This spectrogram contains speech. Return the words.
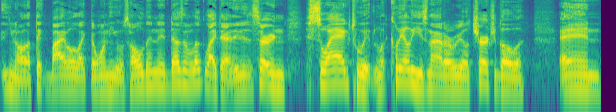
you know, a thick Bible like the one he was holding, it doesn't look like that. It is a certain swag to it. Look, clearly, he's not a real churchgoer, and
